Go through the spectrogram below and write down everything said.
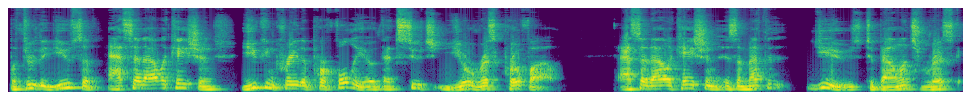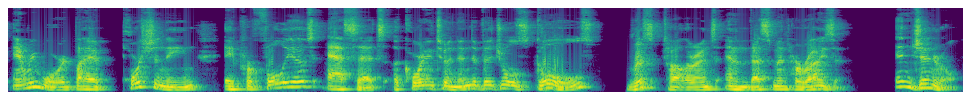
but through the use of asset allocation, you can create a portfolio that suits your risk profile. Asset allocation is a method used to balance risk and reward by apportioning a portfolio's assets according to an individual's goals, risk tolerance, and investment horizon. In general,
